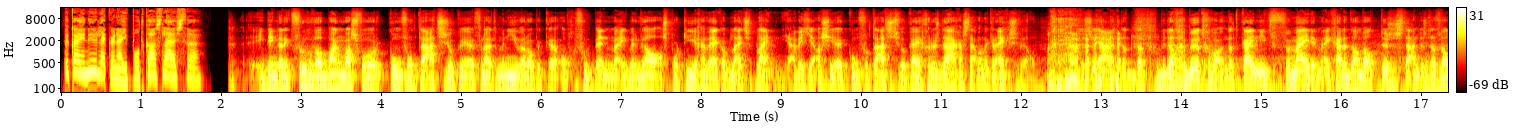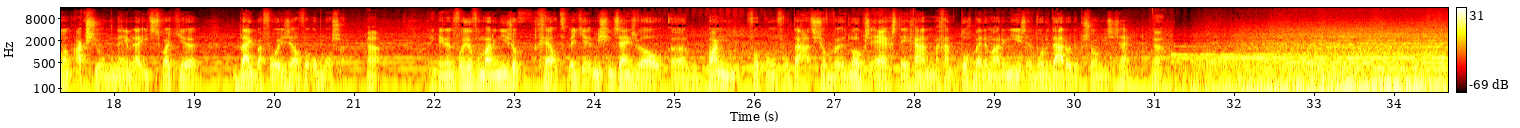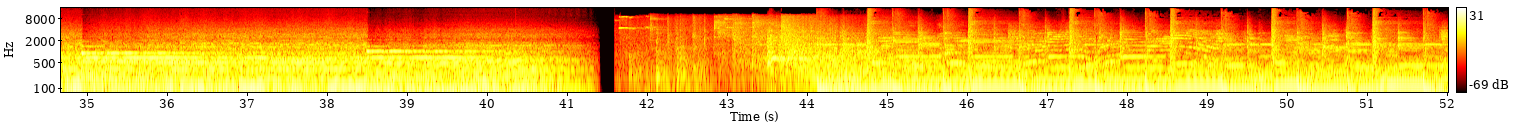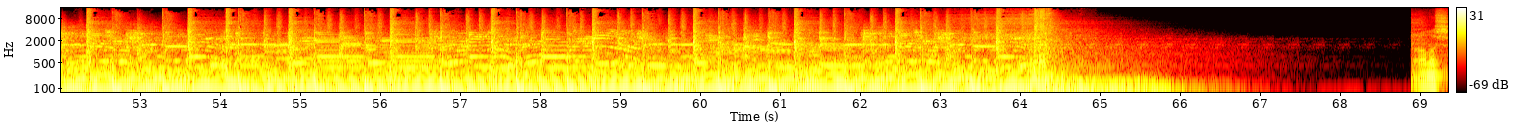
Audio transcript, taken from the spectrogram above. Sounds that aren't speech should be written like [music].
dan kan je nu lekker naar je podcast luisteren. Ik denk dat ik vroeger wel bang was voor confrontaties, ook eh, vanuit de manier waarop ik eh, opgevoed ben. Maar ik ben wel als portier gaan werken op het Leidseplein. Ja, weet je, als je confrontaties wil, kan je gerust daar gaan staan, want dan krijg je ze wel. [laughs] dus ja, dat, dat, dat gebeurt gewoon. Dat kan je niet vermijden, maar ik ga er dan wel tussen staan. Dus dat is wel een actie ondernemen naar iets wat je blijkbaar voor jezelf wil oplossen. Ja. Ik denk dat het voor heel veel mariniers ook geldt. Weet je, misschien zijn ze wel eh, bang voor confrontaties of lopen ze ergens tegenaan, maar gaan toch bij de mariniers en worden daardoor de persoon die ze zijn. Ja.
